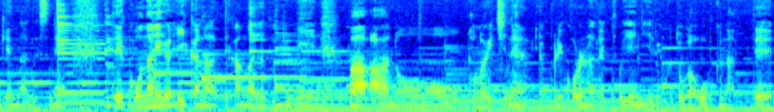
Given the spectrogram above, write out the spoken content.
人間なんですね。でこう何がいいかなって考えた時に、まああのこの1年やっぱりコロナでこう家にいることが多くなって、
